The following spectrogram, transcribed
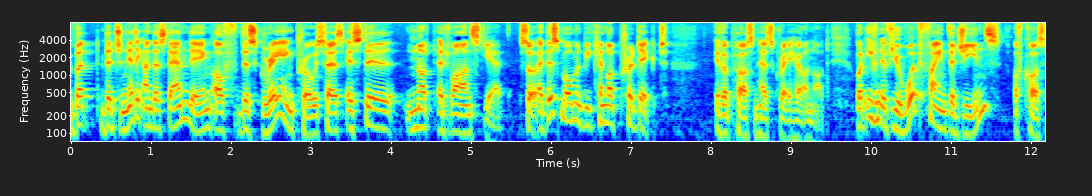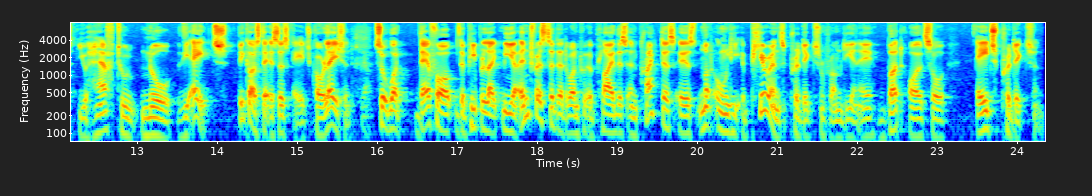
but the genetic understanding of this graying process is still not advanced yet. So at this moment, we cannot predict if a person has gray hair or not. But even if you would find the genes, of course, you have to know the age because there is this age correlation. So, what therefore the people like me are interested that want to apply this in practice is not only appearance prediction from DNA, but also age prediction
